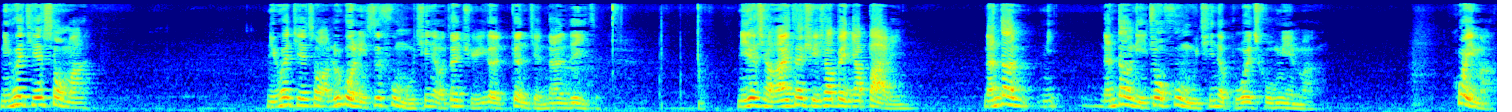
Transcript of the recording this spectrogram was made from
你会接受吗？你会接受啊？如果你是父母亲的，我再举一个更简单的例子：你的小孩在学校被人家霸凌，难道你难道你做父母亲的不会出面吗？会嘛？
